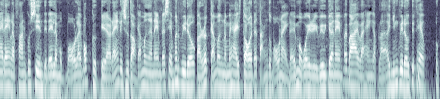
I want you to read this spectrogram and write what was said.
ai đang là fan của Sin thì đây là một bộ live box cực kỳ là đáng để sưu tầm. Cảm ơn anh em đã xem hết video và rất cảm ơn 52 Store đã tặng tôi bộ này để mà quay review cho anh em. Bye bye và hẹn gặp lại ở những video tiếp theo. Ok.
